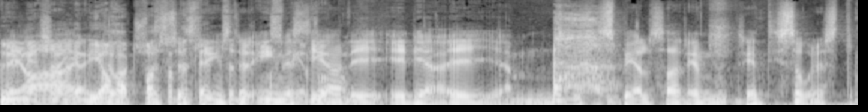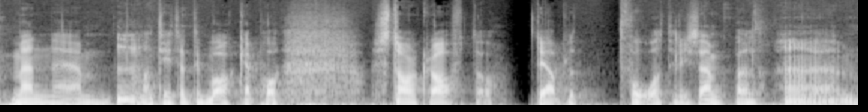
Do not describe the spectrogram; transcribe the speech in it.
Jag, jag, jag, jag, hoppas att det släpps inte investerad i, i, i, i um, spel så rent, rent historiskt. Men um, mm. om man tittar tillbaka på Starcraft och Diablo 2 till exempel. Um,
